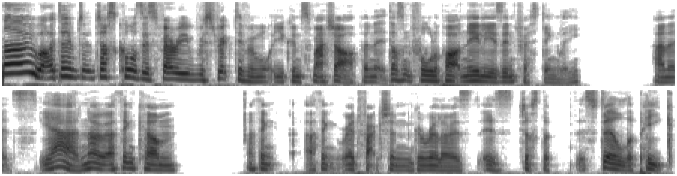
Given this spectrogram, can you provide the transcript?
No, I don't. Just Cause is very restrictive in what you can smash up, and it doesn't fall apart nearly as interestingly. And it's yeah, no, I think um, I think I think Red Faction Guerrilla is is just the still the peak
